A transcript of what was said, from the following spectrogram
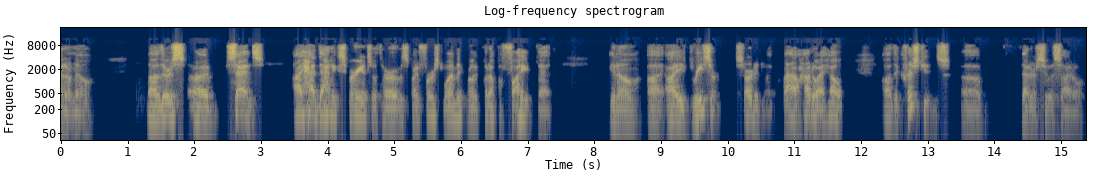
I don't know. Uh, there's a sense I had that experience with her. It was my first one that really put up a fight. That you know, uh, I researched, started like, wow, how do I help uh, the Christians uh, that are suicidal?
